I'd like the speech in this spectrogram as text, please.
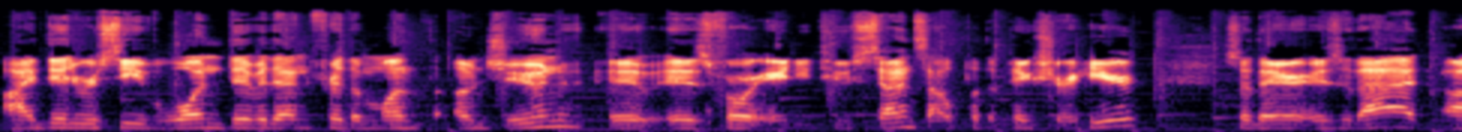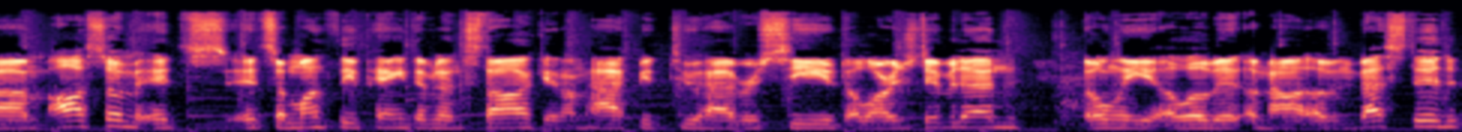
I did receive one dividend for the month of June. It is for 82 cents. I'll put the picture here. So there is that. Um, awesome. It's it's a monthly paying dividend stock, and I'm happy to have received a large dividend only a little bit amount of invested.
